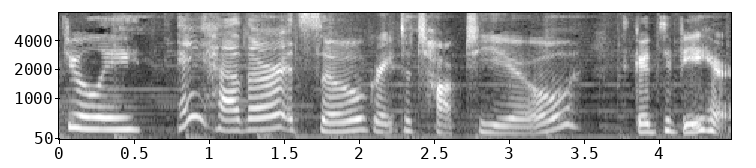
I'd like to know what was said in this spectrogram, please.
Hi, Julie. Hey, Heather. It's so great to talk to you. It's good to be here.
